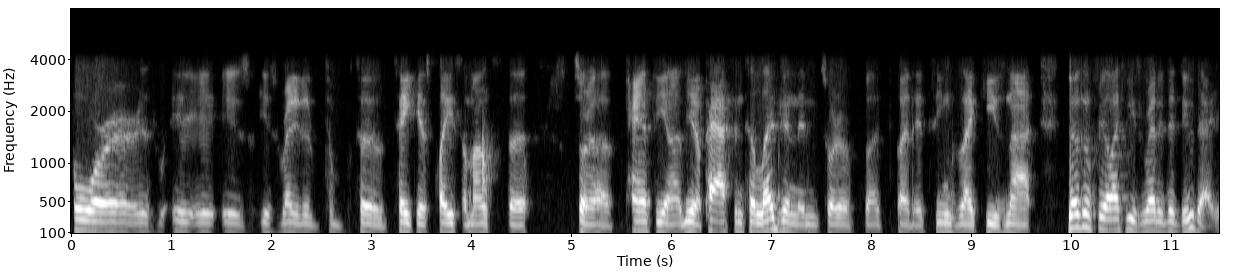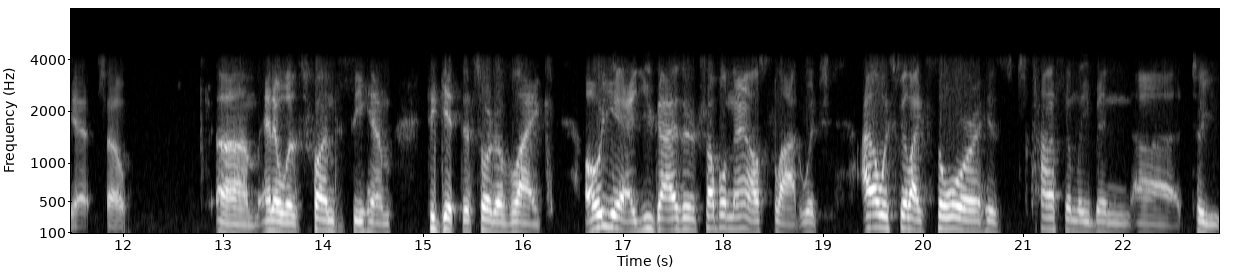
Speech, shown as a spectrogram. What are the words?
four is is is ready to, to to take his place amongst the sort of pantheon, you know, pass into legend and sort of, but but it seems like he's not, doesn't feel like he's ready to do that yet. So, um, and it was fun to see him to get this sort of like, oh yeah, you guys are in trouble now slot, which I always feel like Thor has constantly been uh, to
